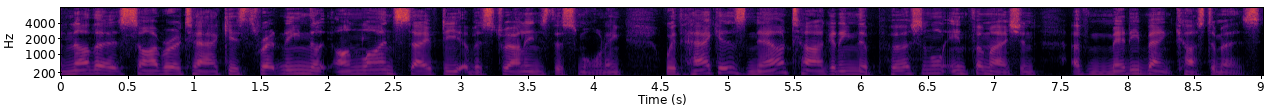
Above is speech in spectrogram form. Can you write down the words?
Another cyber attack is threatening the online safety of Australians this morning, with hackers now targeting the personal information of Medibank customers.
